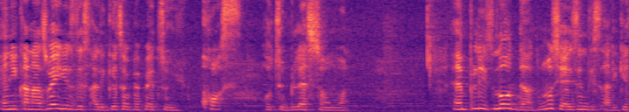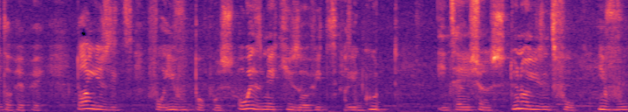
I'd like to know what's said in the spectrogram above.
And you can as well use this alligator pepper to curse or to bless someone. And please note that once you're using this alligator pepper don't use it for evil purpose. Always make use of it for good intentions. Do not use it for evil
